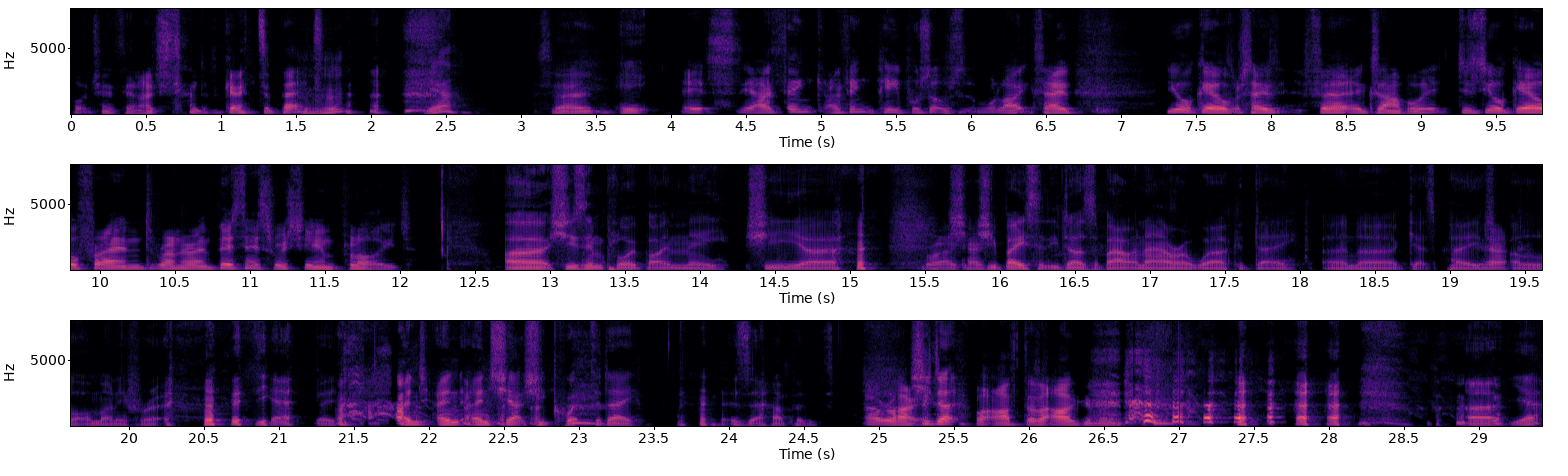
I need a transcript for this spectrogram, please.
watch anything. I just end up going to bed. Mhm. Yeah. So He, it's yeah. I think I think people sort of like so. Your girl, so for example, does your girlfriend run her own business or is she employed? uh, she's employed by me. She, uh, Right, she, okay. she basically does about an hour of work a day and uh, gets paid Yeah. a lot of money for it. yeah, and and and she actually quit today, as it happens. Oh right. She does. Well, after that argument. uh, yeah.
